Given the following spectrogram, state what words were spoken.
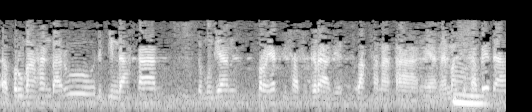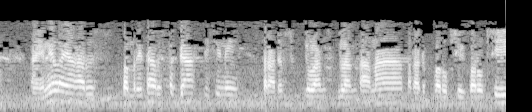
eh, perumahan baru dipindahkan, kemudian proyek bisa segera dilaksanakan. Ya memang Hmm. kita beda. Nah inilah yang harus pemerintah harus tegas di sini terhadap spekulan-spekulan tanah, terhadap korupsi-korupsi,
